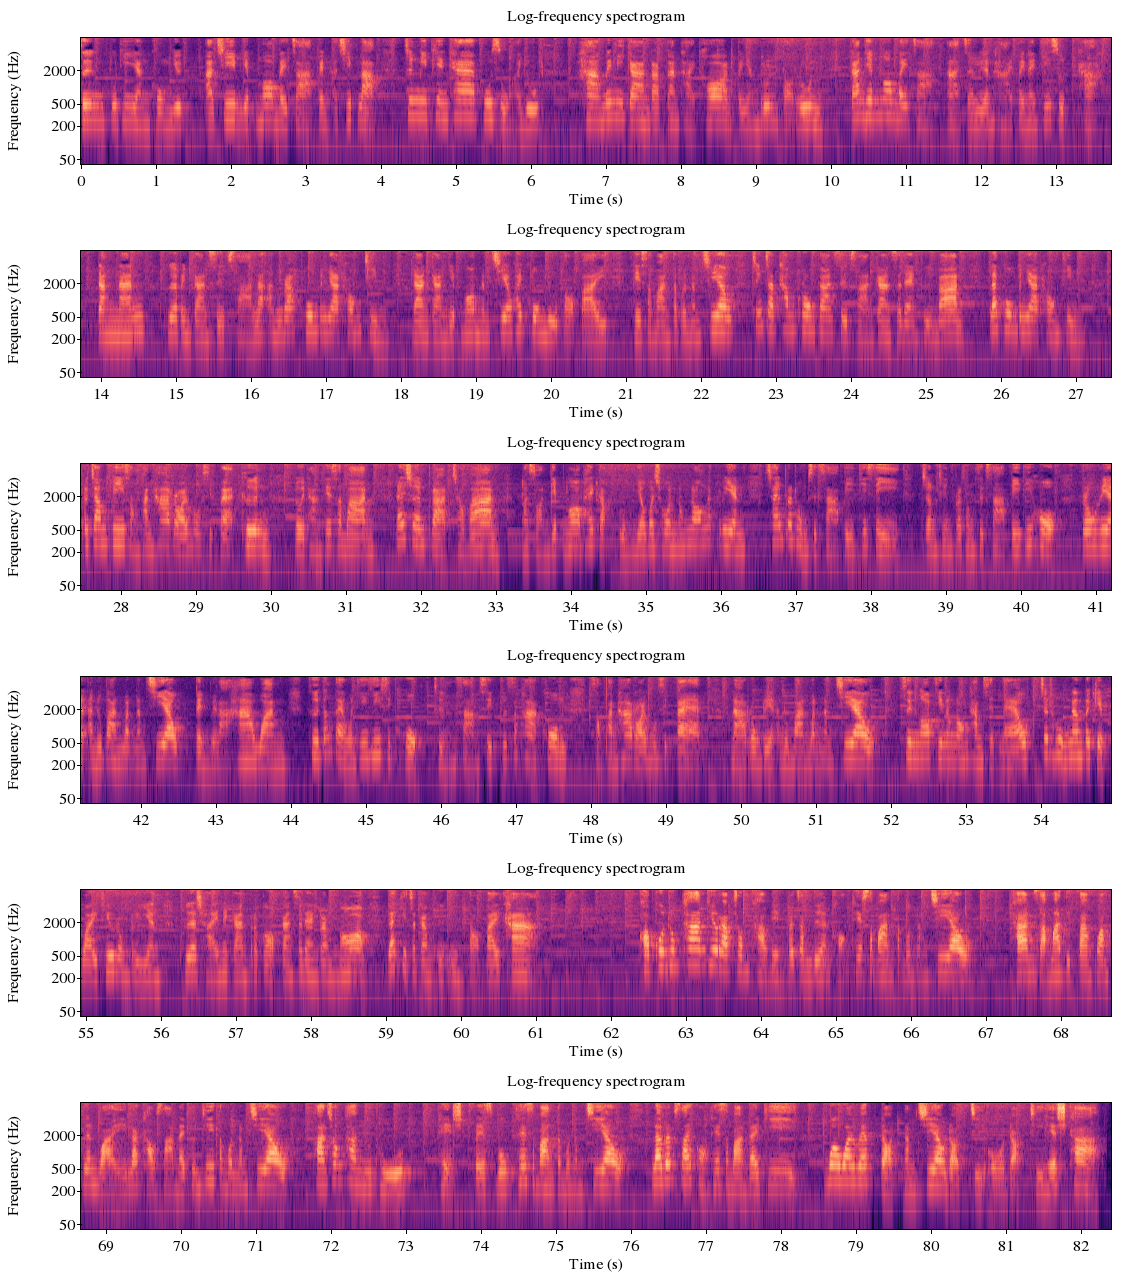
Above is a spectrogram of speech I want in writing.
ซึ่งผู้ที่ยังคงยึดอาชีพเย็บงอมใบจากเป็นอาชีพหลัก จึงมีเพียงแค่ผู้สูงอายุ หากไม่มีการรับการถ่ายทอดไปยังรุ่นต่อรุ่น การเย็บงอมใบจากอาจจะเลือนหายไปในที่สุดค่ะ ดังนั้นเพื่อเป็นการสืบสารและอนุรักษ์ภูมิปัญญาท้องถิ่น ด้านการเย็บง่อมน้ำเชี่ยวให้คงอยู่ต่อไป เทศบาลตำบลน้ำเชี่ยว จึงจัดทำโครงการสืบสารการแสดงพื้นบ้าน และภูมิปัญญาท้องถิ่น ประจำปี 2568 ขึ้น โดยทางเทศบาลได้เชิญปราชญ์ชาวบ้าน มาสอนเย็บงอบให้กับกลุ่มเยาวชนน้องๆนักเรียน ชั้นประถมศึกษาปีที่ 4 จนถึงประถมศึกษาปีที่ 6 โรงเรียนอนุบาลวัดน้ำเชี่ยว เป็นเวลา 5 วัน คือตั้งแต่วันที่ 26 ถึง 30 พฤษภาคม 2568ณโรงเรียนอนุบาลวัดน้ำเชี่ยว ซึ่งงอบที่น้องๆทำเสร็จแล้ว จะถูกนำไปเก็บไว้ที่โรงเรียน เพื่อใช้ในการประกอบการแสดงรำงอบ และกิจกรรมอื่นๆ ต่อไปค่ะ ขอบคุณทุกท่านที่รับชมข่าวเด่นประจำเดือนของเทศบาลตำบลน้ำเชี่ยว ท่านสามารถติดตามความเคลื่อนไหวและข่าวสารในพื้นที่ตำบลน้ำเชี่ยว ผ่านช่องทาง YouTube เพจ Facebook เทศบาลตำบลน้ำเชี่ยว และเว็บไซต์ของเทศบาลได้ที่ www.namchiel.go.th ค่ะ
